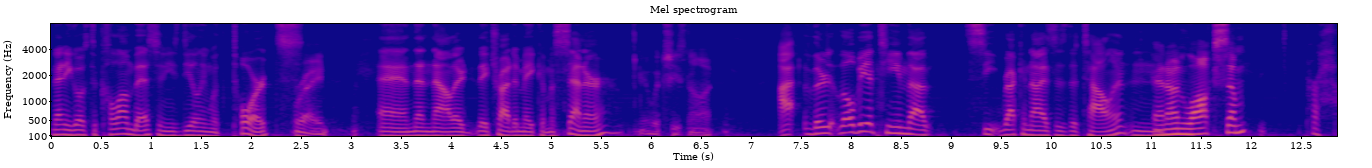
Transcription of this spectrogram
Then he goes to Columbus and he's dealing with torts, right, and then now they they try to make him a center. which he's not, I, there, there'll be a team that see, recognizes the talent and, and unlocks him. perha-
